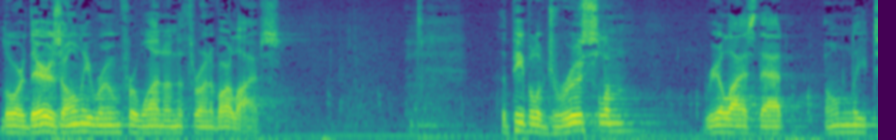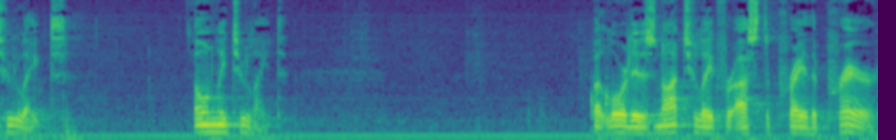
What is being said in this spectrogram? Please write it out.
Lord, there is only room for one on the throne of our lives. The people of Jerusalem realized that only too late. Only too late. But Lord, it is not too late for us to pray the prayer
